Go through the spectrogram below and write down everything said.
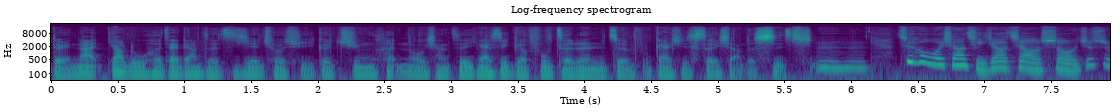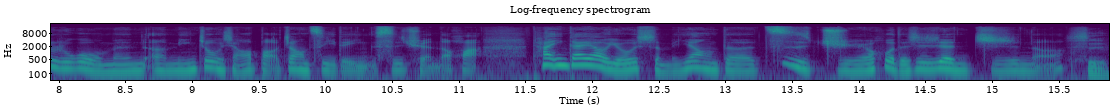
对。那要如何在两者之间求取一个均衡？我想这应该是一个负责任的政府该去设想的事情。嗯哼。最后，我想请教教授，就是如果我们呃民众想要保障自己的隐私权的话，他应该要有什么样的自觉或者是认知呢？是。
